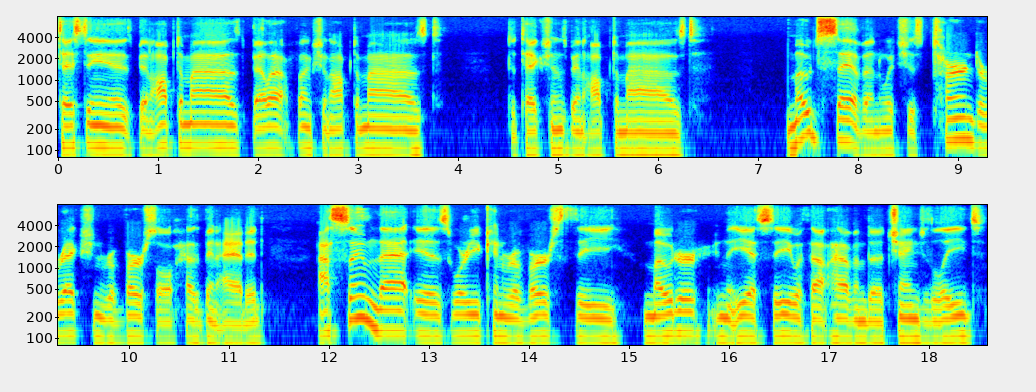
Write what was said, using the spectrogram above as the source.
Testing has been optimized, bailout function optimized, detection's been optimized. Mode 7, which is turn direction reversal, has been added. I assume that is where you can reverse the motor in the ESC without having to change the leads.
